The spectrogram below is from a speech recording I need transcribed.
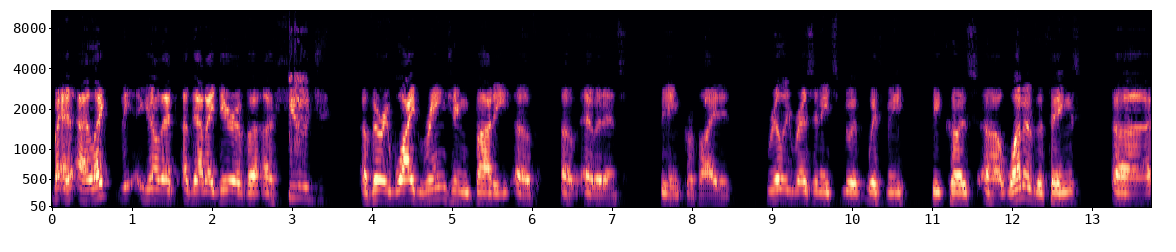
But I like the you know that that idea of a, a huge, a very wide ranging body of of evidence being provided really resonates with, with me because uh, one of the things, uh,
